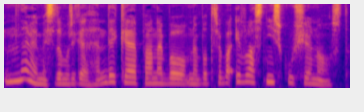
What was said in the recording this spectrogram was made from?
nevím, jestli tomu říkat handicap, nebo, nebo třeba i vlastní zkušenost?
